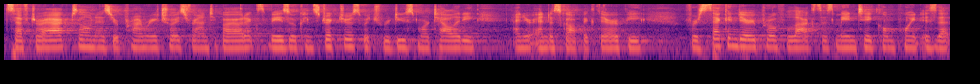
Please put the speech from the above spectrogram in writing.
ceftriaxone as your primary choice for antibiotics, vasoconstrictors, which reduce mortality, and your endoscopic therapy. For secondary prophylaxis, main take home point is that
